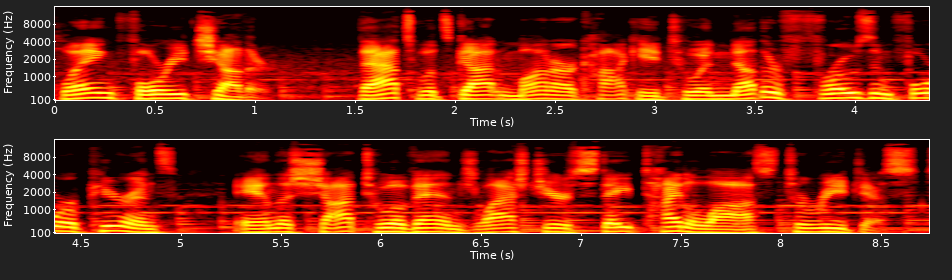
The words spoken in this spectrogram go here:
playing for each other. That's what's gotten Monarch hockey to another Frozen Four appearance and the shot to avenge last year's state title loss to Regis.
